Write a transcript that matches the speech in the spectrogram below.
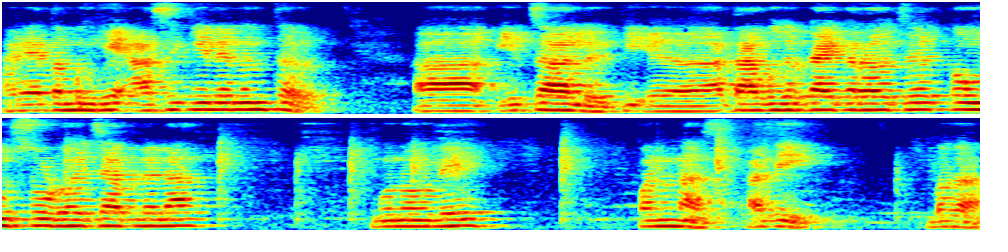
आणि आता मग हे असं केल्यानंतर याचं आलं की आता अगोदर काय करायचं? कंस सोडवायचं आपल्याला. गुणवले पन्नास अधिक. बघा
